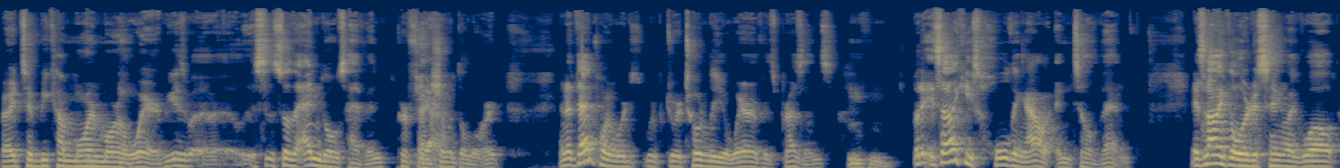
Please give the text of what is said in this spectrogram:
right? To become more and more aware because, uh, so, so the end goal is heaven, perfection Yeah. with the Lord. And at that point, we're, we're, we're totally aware of his presence. mhm. But it's not like he's holding out until then. It's not like the Lord is saying, like, well,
